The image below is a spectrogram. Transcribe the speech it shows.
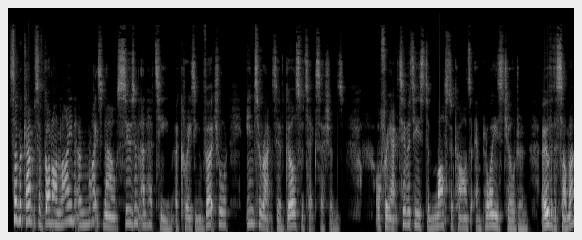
Summer camps have gone online, and right now, Susan and her team are creating virtual, interactive Girls for Tech sessions, offering activities to MasterCard's employees' children over the summer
